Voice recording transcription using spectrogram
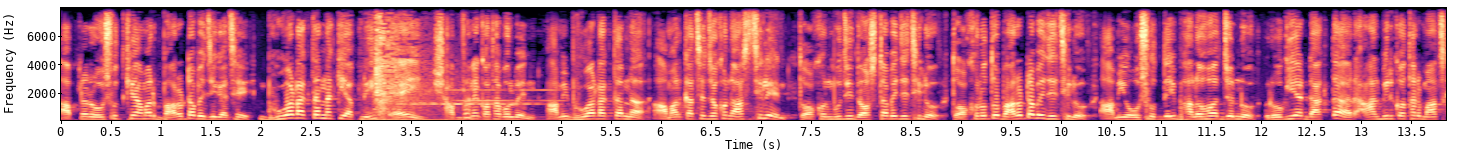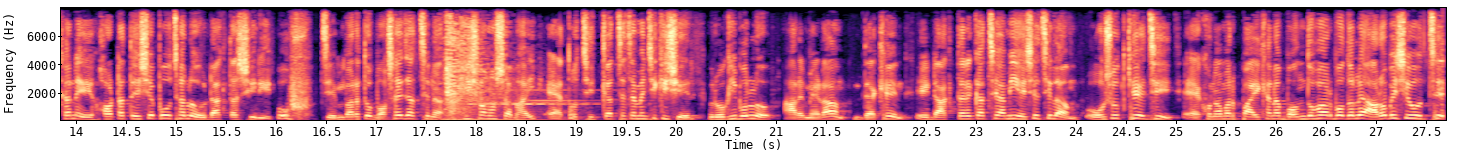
আপনার ওষুধ খেয়ে আমার বারোটা বেজে গেছে। ভুয়া ডাক্তার নাকি আপনি? এই, সাবধানে কথা বলবেন। আমি ভুয়া ডাক্তার না। আমার কাছে যখন আসছিলেন, তখন বুঝি দশটা বেজেছিল। তখনও তো বারোটা বেজেছিল। আমি ওষুধ দেই ভালো হওয়ার জন্য। রোগী আর ডাক্তার আলবির কথার মাঝখানে হঠাৎ এসে পৌঁছালো ডাক্তার সিঁড়ি উফ, চেম্বারে তো বসাই যাচ্ছে না। কি সমস্যা? ভাই, এত চিৎকার চেঁচামেচি কিসের? রোগী বলল, আরে ম্যাডাম, দেখেন, এই ডাক্তারের কাছে আমি এসেছিলাম, ওষুধ খেয়েছি, এখন আমার পায়খানা বন্ধ হওয়ার বদলে আরও বেশি হচ্ছে।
